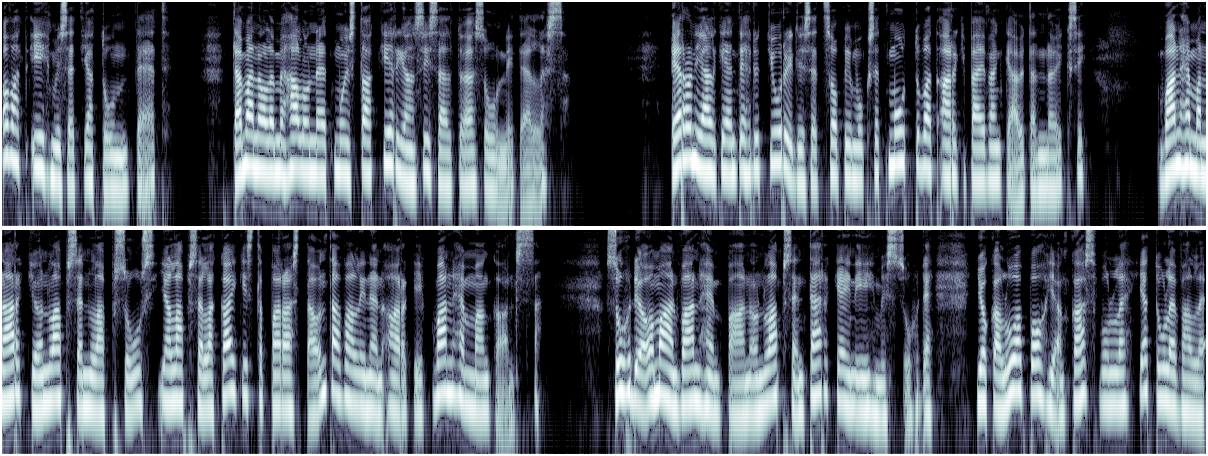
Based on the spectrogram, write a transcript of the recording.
ovat ihmiset ja tunteet. Tämän olemme halunneet muistaa kirjan sisältöä suunnitellessa. Eron jälkeen tehdyt juridiset sopimukset muuttuvat arkipäivän käytännöiksi. Vanhemman arki on lapsen lapsuus ja lapsella kaikista parasta on tavallinen arki vanhemman kanssa. Suhde omaan vanhempaan on lapsen tärkein ihmissuhde, joka luo pohjan kasvulle ja tulevalle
